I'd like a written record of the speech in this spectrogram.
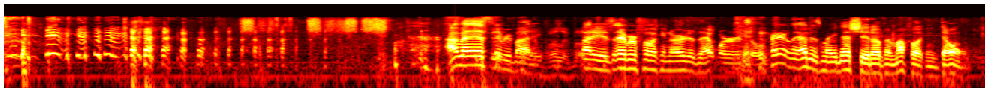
I've asked everybody. Nobody has ever fucking heard of that word, so apparently I just made that shit up in my fucking dome.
